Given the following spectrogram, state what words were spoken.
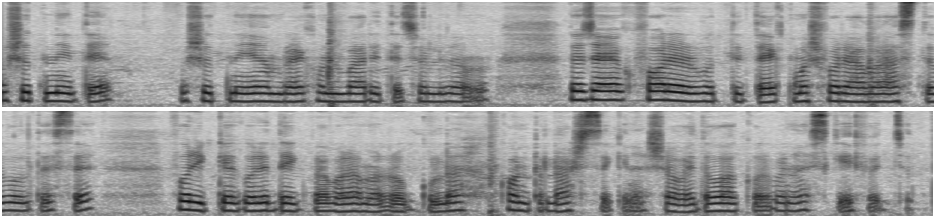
ওষুধ নিতে। ওষুধ নিয়ে আমরা এখন বাড়িতে চলে যাব। তো যাই হোক, পরবর্তীতে এক মাস পরে আবার আসতে বলতেছে। পরীক্ষা করে দেখবে আবার আমার রোগগুলো কন্ট্রোল আসছে কিনা। সবাই দোয়া করবেন আজকে এই পর্যন্ত।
